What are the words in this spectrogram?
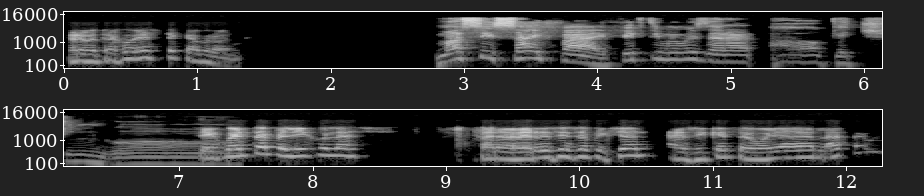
Pero me trajo este cabrón. Must see sci-fi. 50 movies that are. Oh, qué chingón. 50 películas para ver de ciencia ficción, así que te voy a dar lata, güey.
